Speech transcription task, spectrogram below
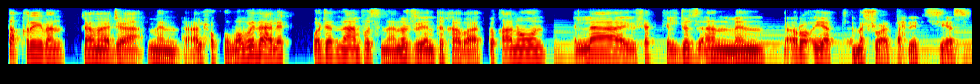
تقريبا كما جاء من الحكومة وبذلك وجدنا أنفسنا نجري انتخابات بقانون لا يشكل جزءا من رؤية مشروع التحديث السياسي.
